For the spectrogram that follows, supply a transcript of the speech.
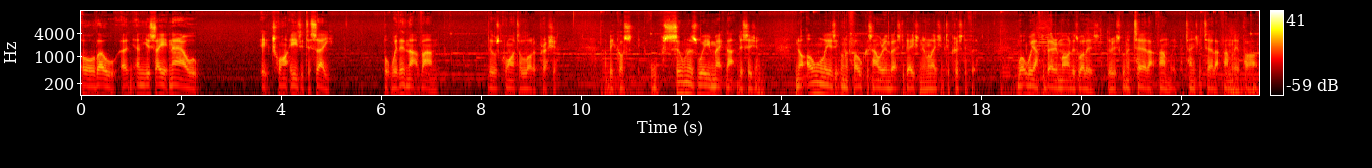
although, and, and you say it now, it's quite easy to say, but within that van, there was quite a lot of pressure. Because as soon as we make that decision, not only is it going to focus our investigation in relation to Christopher, what we have to bear in mind as well is that it's going to tear that family, potentially tear that family apart.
